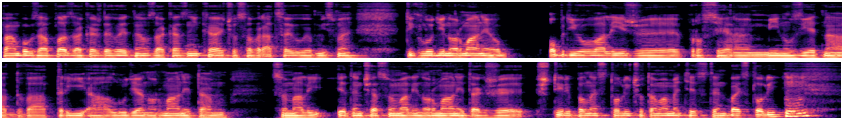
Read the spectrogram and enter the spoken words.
pán Boh zaplať za každého jedného zákazníka, aj čo sa vracajú, my sme tých ľudí normálne obdivovali, že proste, ja neviem, minus 1, 2, 3 a ľudia normálne tam sme mali, jeden čas sme mali normálne, takže 4 plné stoly, čo tam máme, tie standby stoly. Mm-hmm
